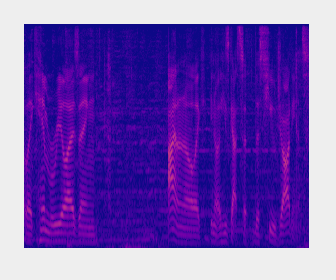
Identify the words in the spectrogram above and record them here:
like him realizing I don't know like you know he's got this huge audience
